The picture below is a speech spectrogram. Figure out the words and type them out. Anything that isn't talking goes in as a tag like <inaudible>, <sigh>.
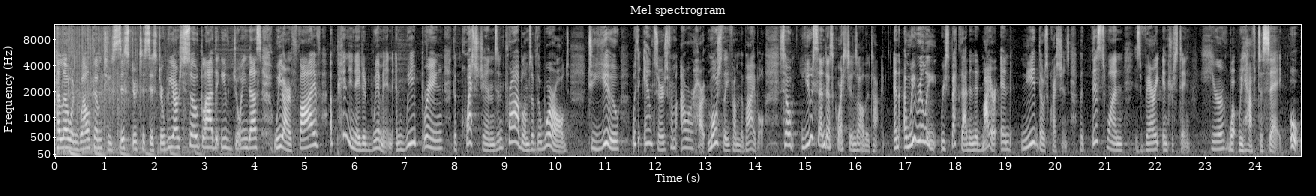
Hello and welcome to Sister to Sister. We are so glad that you've joined us. We are five opinionated women and we bring the questions and problems of the world to you with answers from our heart, mostly from the Bible. So you send us questions all the time and, and we really respect that and admire and need those questions. But this one is very interesting. Hear what we have to say. Oh,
